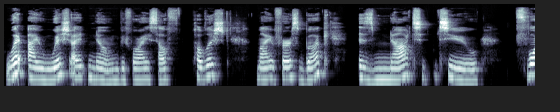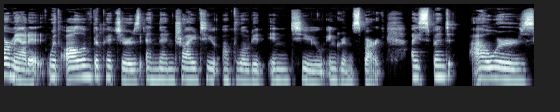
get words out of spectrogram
What I wish I'd known before I self published my first book is not to format it with all of the pictures and then try to upload it into Ingram Spark. I spent hours,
